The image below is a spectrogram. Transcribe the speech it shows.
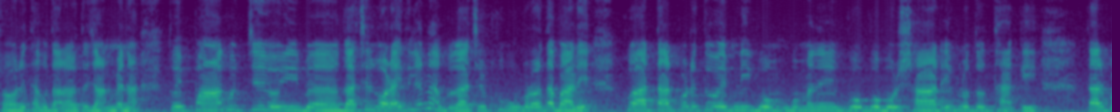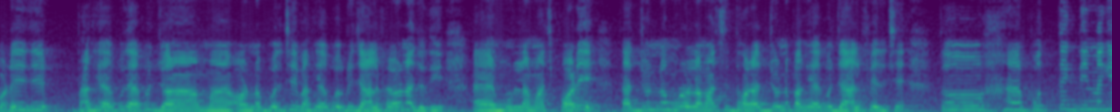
শহরে থাকো তারা হয়তো জানবে না। তো ওই পাঁক হচ্ছে ওই গাছের গোড়ায় দিলে না, গাছের খুব উর্বরতা বাড়ে। আর তারপরে তো এমনি মানে গোবর সার এগুলো তো থাকেই। তারপরে এই যে পাখি কাকু দেখো অর্ণব বলছে পাখি কাকু একটু জাল ফেলো না যদি মুরলা মাছ পড়ে তার জন্য মুরলা মাছ ধরার জন্য পাখি কাকু জাল ফেলছে। তো হ্যাঁ, প্রত্যেক দিন নাকি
